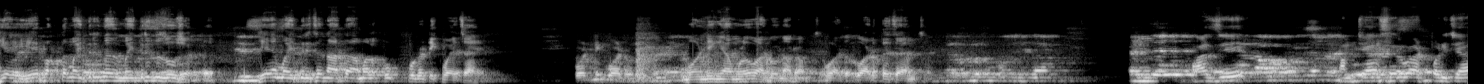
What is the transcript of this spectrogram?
हे हे फक्त मैत्रीनं मैत्रीतच होऊ शकतं. हे मैत्रीचं नातं आम्हाला खूप पुढं टिकवायचं आहे. बॉन्डिंग वाढवण्याचं बॉन्डिंग यामुळं वाढवणार आमचं वाढ वाढतंच आहे आमचं. आज जे आमच्या सर्व आटपाडीच्या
